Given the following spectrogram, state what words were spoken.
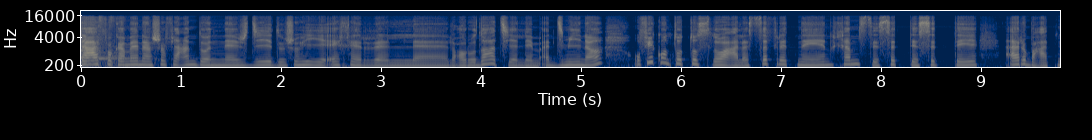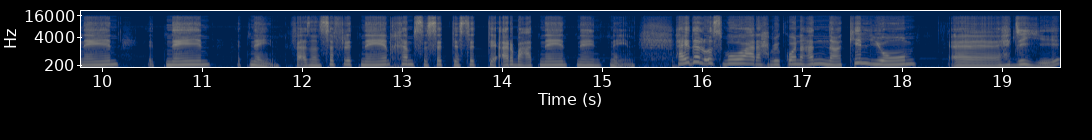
تعرفوا كمان شو في عندهم جديد وشو هي آخر العروضات يلي مقدمينها. وفيكم تتصلوا على الصفر اثنين خمسة ستة ستة أربعة اثنين اثنين اثنين. فإذا صفر اثنين خمسة ستة ستة أربعة اثنين اثنين اثنين. هيدا الأسبوع رح بيكون عنا كل يوم آه هدية.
